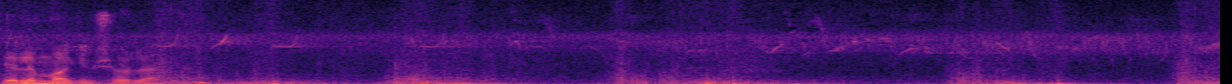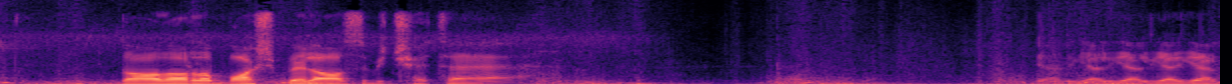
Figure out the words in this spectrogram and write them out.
Gelin bakayım şöyle. Dağlarda baş belası bir çete. Gel gel gel gel gel.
